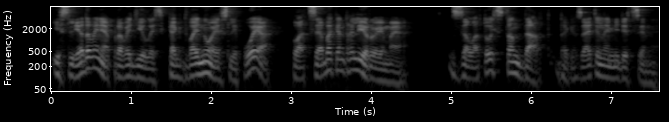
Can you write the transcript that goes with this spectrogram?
Исследование проводилось как двойное слепое, плацебо-контролируемое. Золотой стандарт доказательной медицины.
